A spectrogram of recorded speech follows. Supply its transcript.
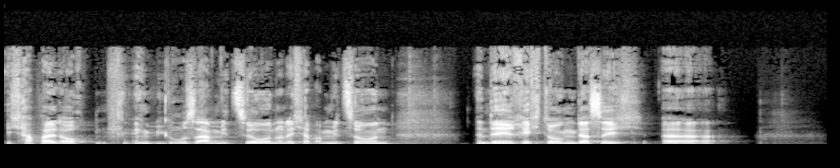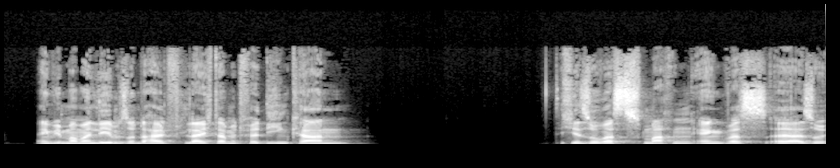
ich habe halt auch irgendwie große Ambitionen und ich habe Ambitionen in der Richtung, dass ich äh, irgendwie mal meinen Lebensunterhalt vielleicht damit verdienen kann, hier sowas zu machen, irgendwas, äh, also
